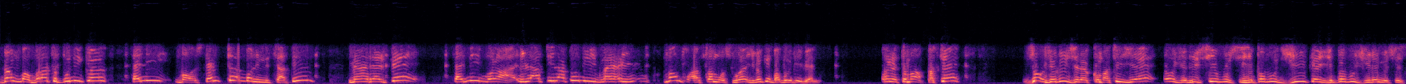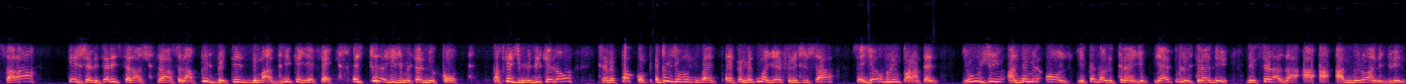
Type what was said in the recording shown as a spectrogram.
Donc voilà, c'est pour dire que, c'est une très bonne initiative, mais en réalité, ça dit, voilà, il a, tout dit. Mais moi, en mon souhait, je veux que Babou revienne. Honnêtement, parce que aujourd'hui, je l'ai combattu hier, aujourd'hui, si, je peux vous jurer, je peux vous jurer, monsieur Salah, que j'ai dit, c'est la, plus bêtise de ma vie que j'ai fait. Et tous les jours, je me traite de con. Parce que je me dis que non, je n'avais pas compris. Et puis, je vous, et permettez-moi, j'ai fini sur ça. J'ai ouvert une parenthèse. Je vous jure, en 2011, j'étais dans le train, j'avais pris le train de, de Saint-Lazare à, à, à Melon, en Yvelines,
